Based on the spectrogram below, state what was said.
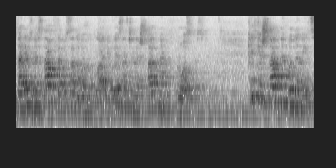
тарифних ставок та посадових окладів, визначених штатним розписом. Кількість штатних одиниць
